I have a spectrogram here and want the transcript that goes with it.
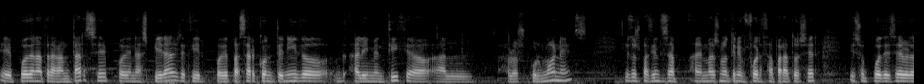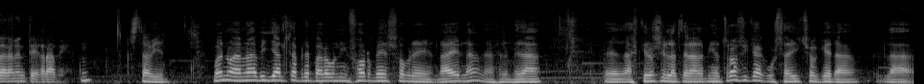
eh, puedan atragantarse, pueden aspirar, es decir, puede pasar contenido alimenticio al, a los pulmones y estos pacientes además no tienen fuerza para toser, eso puede ser verdaderamente grave. Está bien. Bueno, Ana Villalta preparó un informe sobre la ELA, la enfermedad eh, la esclerosis lateral amiotrófica, que usted ha dicho que era la,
